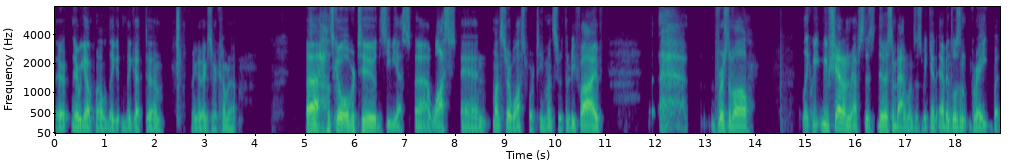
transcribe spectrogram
there there we go. Well, they they got um they got Exeter coming up. Uh let's go over to the CBS. Uh and Munster, Wasp 14, Munster 35. First of all, like we we've shed on reps. There's there were some bad ones this weekend. Evans wasn't great, but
